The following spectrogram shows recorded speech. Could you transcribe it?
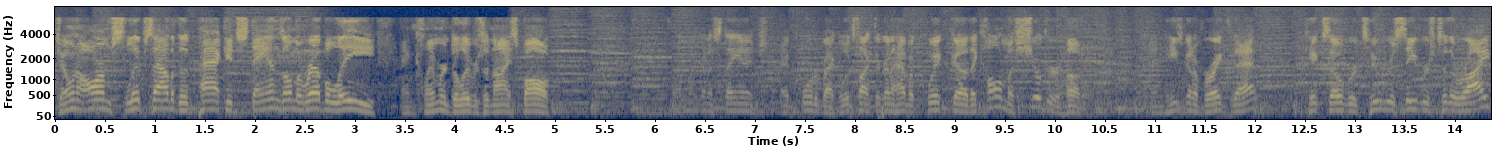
Jonah Arm slips out of the package, stands on the Rebel Lee, and Clemmer delivers a nice ball. To stay in at quarterback. It looks like they're going to have a quick, uh, they call him a sugar huddle and he's going to break that. Kicks over two receivers to the right.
